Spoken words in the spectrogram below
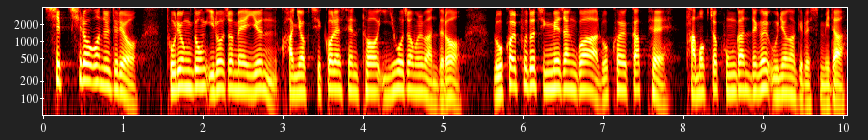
17억 원을 들여 도룡동 1호점에 이은 광역 직거래센터 2호점을 만들어 로컬 푸드 직매장과 로컬 카페, 다목적 공간 등을 운영하기로 했습니다.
